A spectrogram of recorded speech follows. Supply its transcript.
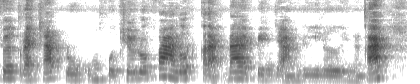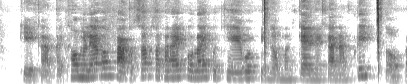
ช่วยกระชับรูขุมขนช่วยลดฝ้าลดกระได้เป็นอย่างดีเลยนะคะ เคค่ะใครเข้ามาแล้วก็ฝากกดซับสไครต์กดไลค์กดแชร์เพื่อเป็นกำลังใจในการนำคลิปต่อไป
